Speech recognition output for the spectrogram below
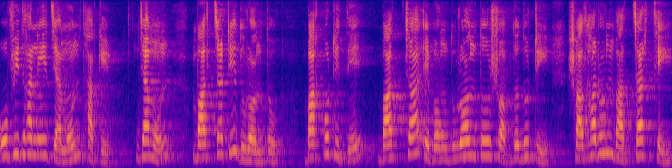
অভিধানে যেমন থাকে, যেমন বাচ্চাটি দুরন্ত। বাক্যটিতে বাচ্চা এবং দুরন্ত শব্দ দুটি সাধারণ বাচ্চার্থেই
